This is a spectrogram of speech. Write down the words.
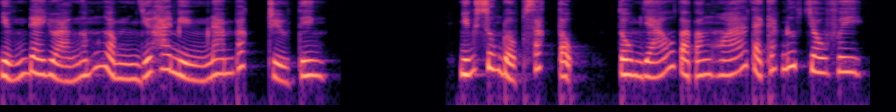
Những đe dọa ngấm ngầm giữa hai miền Nam Bắc Triều Tiên. Những xung đột sắc tộc, tôn giáo và văn hóa tại các nước châu Phi –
